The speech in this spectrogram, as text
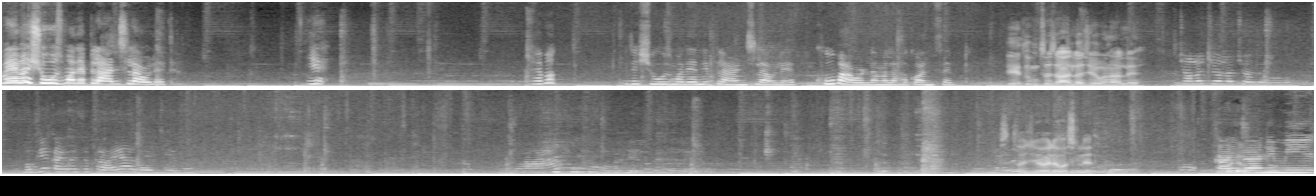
बघ, बघ शूजमध्ये प्लांट्स लावलेत. ये. हे बघ इथे शूजमध्ये यांनी प्लांट्स लावलेत. खूप आवडला मला हा कॉन्सेप्ट हे तुमचं झालं जेवण आलंय. चलो चलो चलो. बघूया काय व्हायचं काय आलंय जेवण. जेवायला बसलेत. कायदा आणि मी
